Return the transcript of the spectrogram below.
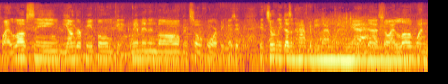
So I love seeing younger people getting women involved and so forth because it, it certainly doesn't have to be that way. And uh, so I love when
